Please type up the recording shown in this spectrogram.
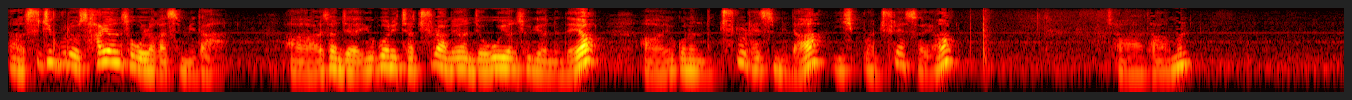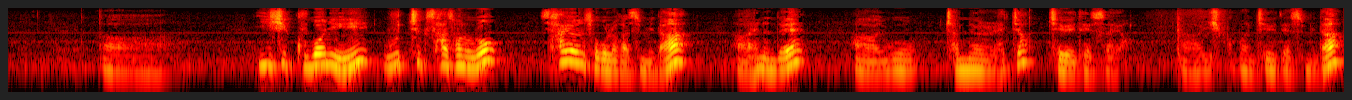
어, 수직으로 4연속 올라갔습니다. 아, 그래서 이제 6번 2차 출하면 이제 5연속이었는데요. 아, 요거는 출을 했습니다. 20번 출했어요. 자, 다음은 어, 29번이 우측 사선으로 4연속 올라갔습니다. 아, 했는데 아, 요거 전멸했죠? 제외됐어요. 아, 29번 제외됐습니다.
